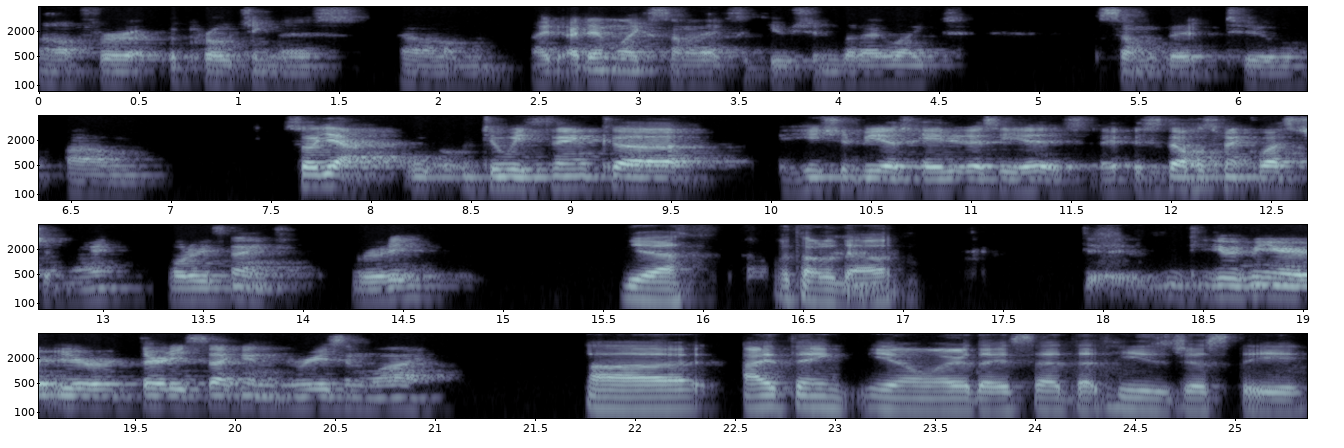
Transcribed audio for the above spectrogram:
uh, for approaching this. Um, I, I, didn't like some of the execution, but I liked some of it too. Um, so yeah, do we think uh, he should be as hated as he is? It's the ultimate question, right? What do you think, Rudy? Yeah, without a doubt. Give me your, your 30 second reason why. Uh, I think, you know, where they said that he's just the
